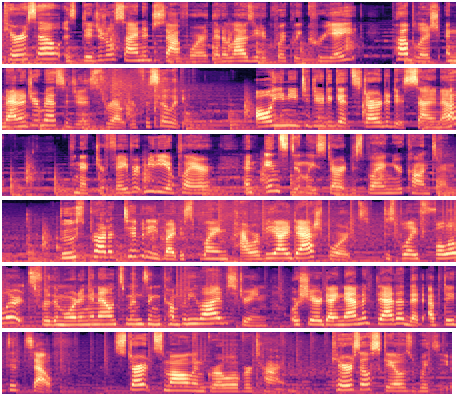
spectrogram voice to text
Carousel is digital signage software that allows you to quickly create, publish, and manage your messages throughout your facility. All you need to do to get started is sign up, connect your favorite media player, and instantly start displaying your content. Boost productivity by displaying Power BI dashboards, display full alerts for the morning announcements and company live stream, or share dynamic data that updates itself. Start small and grow over time. Carousel scales with you,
